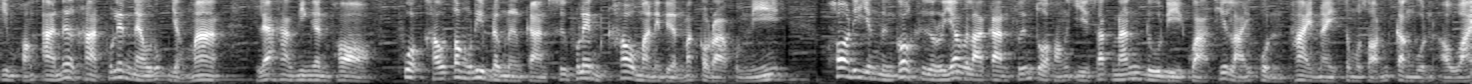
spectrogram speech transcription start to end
ทีมของอาร์เนอร์ขาดผู้เล่นแนวรุกอย่างมาก และหากมีเงินพอ พวกเขาต้องรีบดำเนินการซื้อผู้เล่นเข้ามาในเดือนมกราคมนี้ ข้อดีอย่างหนึ่งก็คือระยะเวลาการฟื้นตัวของอีซักนั้นดูดีกว่าที่หลายคนภายในสโมสรกังวลเอาไว้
